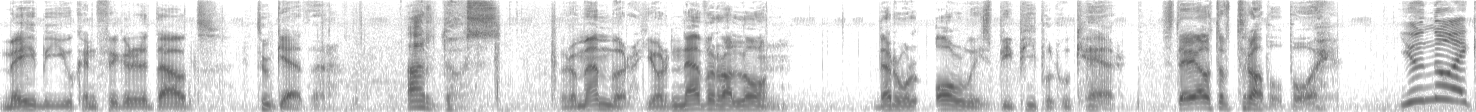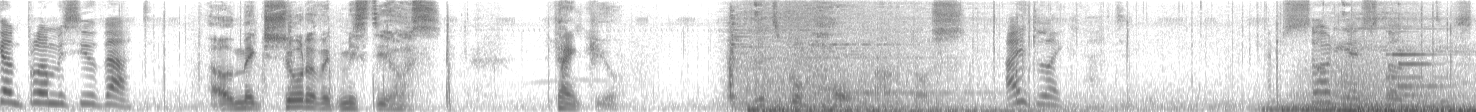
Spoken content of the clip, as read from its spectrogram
Maybe you can figure it out together. Ardos. Remember, you're never alone. There will always be people who care. Stay out of trouble, boy. You know I can promise you that. I'll make sure of it, Misthios. Thank you. Let's go home, Ardos. I'd like that. I'm sorry I stole the disc.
